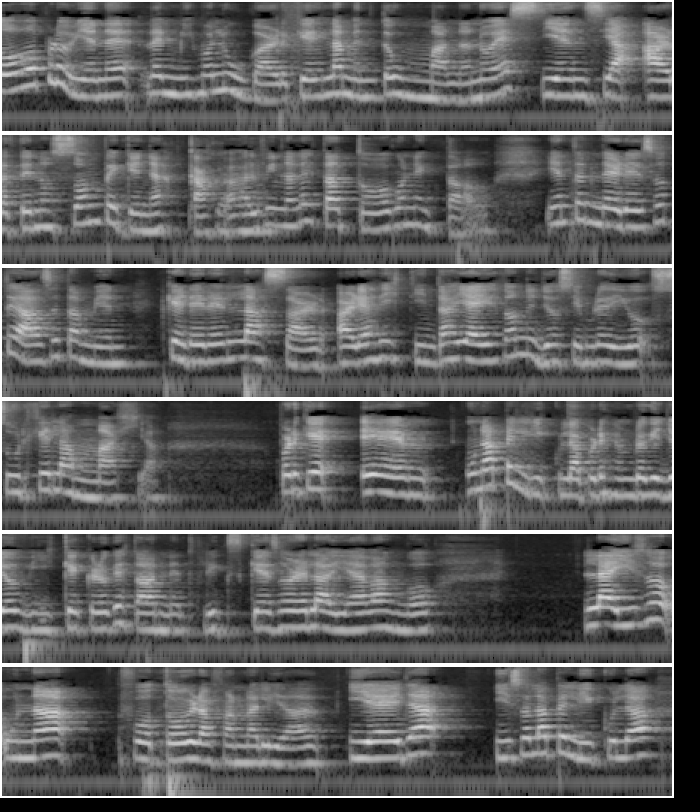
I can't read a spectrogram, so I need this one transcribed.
todo proviene del mismo lugar, que es la mente humana, no es ciencia, arte, no son pequeñas cajas, al final está todo conectado. Y entender eso te hace también querer enlazar áreas distintas y ahí es donde yo siempre digo, surge la magia. Porque em, una película, por ejemplo, que yo vi, que creo que estaba en Netflix, que es sobre la vida de Van Gogh, la hizo una fotógrafa en realidad. Y ella hizo la película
